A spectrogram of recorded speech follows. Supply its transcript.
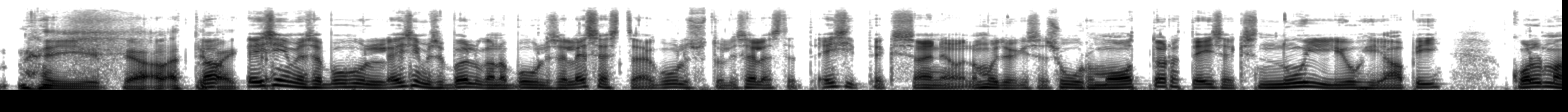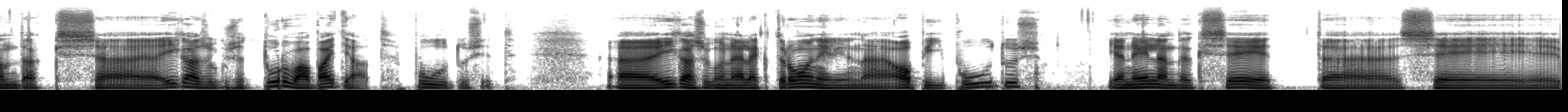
ei pea alati no, paika. esimese puhul, esimese põlvkonna puhul see lesestaja kuulsus tuli sellest, et esiteks on ju, no muidugi see suur mootor, teiseks null juhiabi, kolmandaks äh, igasugused turvapadjad puudusid äh,, igasugune elektrooniline abi puudus ja neljandaks see, et äh, see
